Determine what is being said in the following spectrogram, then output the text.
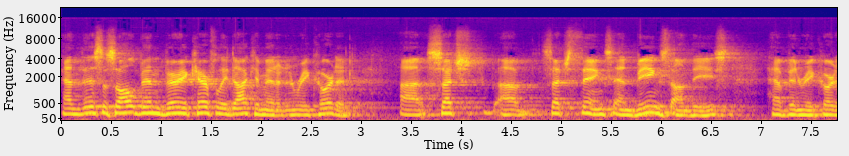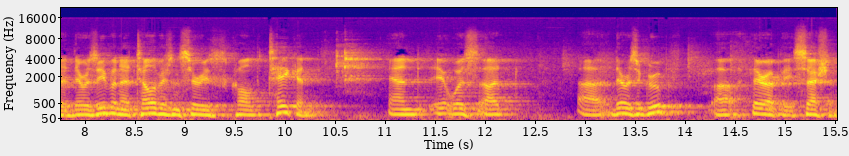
And this has all been very carefully documented and recorded. Uh, such, uh, such things and beings on these have been recorded. There was even a television series called Taken, and it was uh, uh, there was a group uh, therapy session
